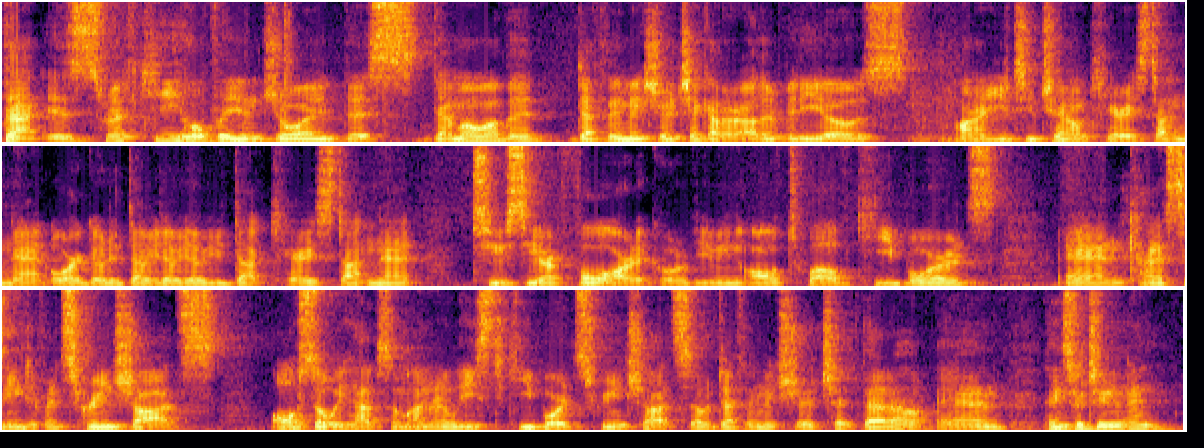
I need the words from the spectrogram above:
that is SwiftKey. Hopefully you enjoyed this demo of it. Definitely make sure to check out our other videos on our YouTube channel, CareAce.net, or go to www.careace.net to see our full article reviewing all 12 keyboards and kind of seeing different screenshots. Also, we have some unreleased keyboard screenshots, so definitely make sure to check that out. And thanks for tuning in.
